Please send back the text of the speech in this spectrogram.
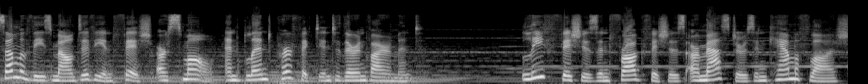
Some of these Maldivian fish are small and blend perfect into their environment. Leaf fishes and frogfishes are masters in camouflage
